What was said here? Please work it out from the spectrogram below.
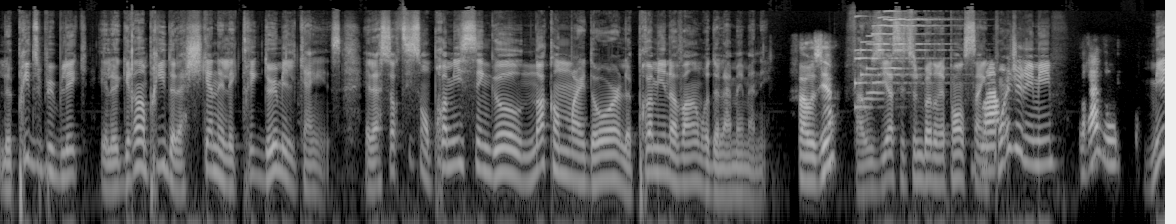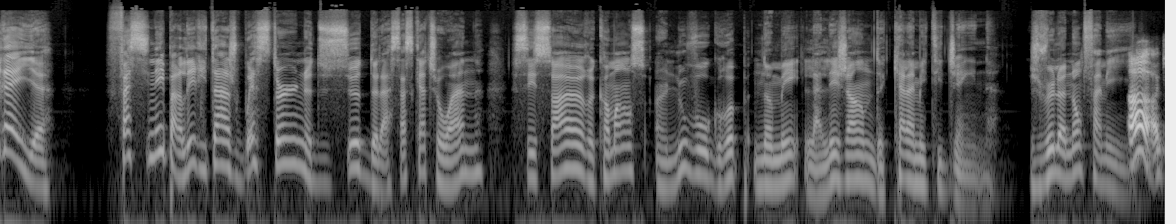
le prix du public et le Grand Prix de la chicane électrique 2015. Elle a sorti son premier single Knock on My Door le 1er novembre de la même année. Fauzia. Faouzia, c'est une bonne réponse. 5 Wow. points, Jérémy. Bravo. Mireille, fascinée par l'héritage western du sud de la Saskatchewan, ses sœurs commencent un nouveau groupe nommé La Légende de Calamity Jane. Je veux le nom de famille. Ah, OK,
